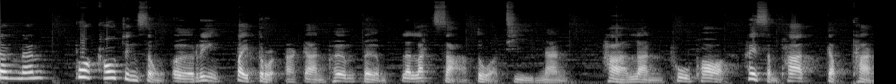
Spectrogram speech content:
ดังนั้นพวกเขาจึงส่งเออร์ริงไปตรวจอาการเพิ่มเติมและรักษาตัวทีนั่นฮาลันผู้พ่อให้สัมภาษณ์กับทาง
